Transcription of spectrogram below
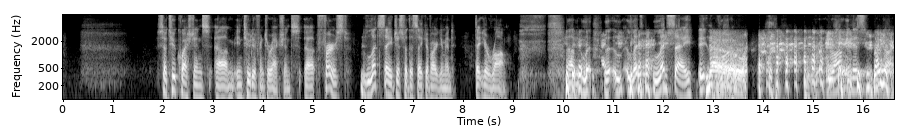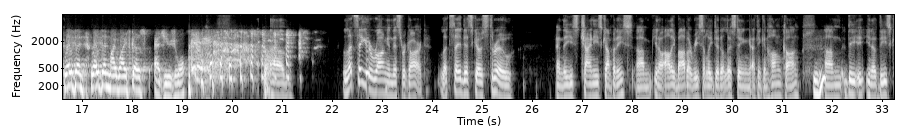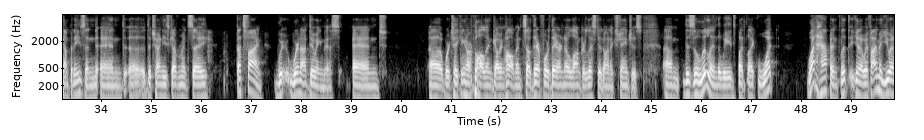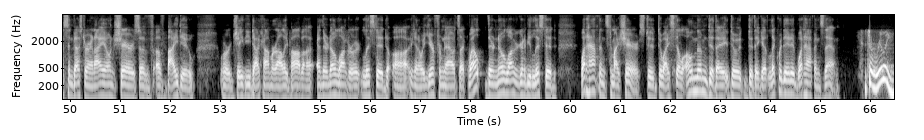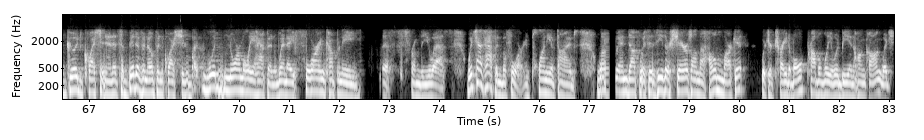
So, two questions um, in two different directions. Uh, first, let's say, just for the sake of argument, that you're wrong. Um, let, let's let's say no. Wrong in this. Right, right then, right then, my wife goes as usual. um, let's say you're wrong in this regard. Let's say this goes through, and these Chinese companies, um, you know, Alibaba recently did a listing, I think, in Hong Kong. Mm-hmm. Um, the you know these companies and and uh, the Chinese government say that's fine. We're we're not doing this, and uh, we're taking our ball and going home, and so therefore they are no longer listed on exchanges. Um, this is a little in the weeds, but like what what happened? Let, you know, if I'm a U.S. investor and I own shares of of Baidu or JD.com or Alibaba, and they're no longer listed, uh, you know, a year from now, it's like, well, they're no longer going to be listed. What happens to my shares? Do do I still own them? Do they do do they get liquidated? What happens then? It's a really good question, and it's a bit of an open question. What would normally happen when a foreign company lists from the U.S.? which has happened before in plenty of times. What you end up with is either shares on the home market, which are tradable. Probably it would be in Hong Kong, which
